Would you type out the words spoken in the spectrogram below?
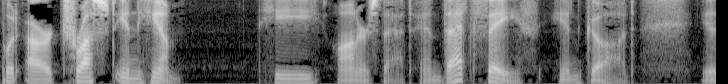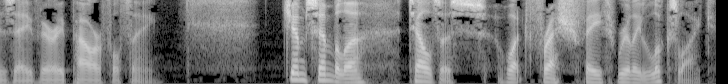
put our trust in Him, He honors that. And that faith in God is a very powerful thing. Jim Cymbala tells us what fresh faith really looks like,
